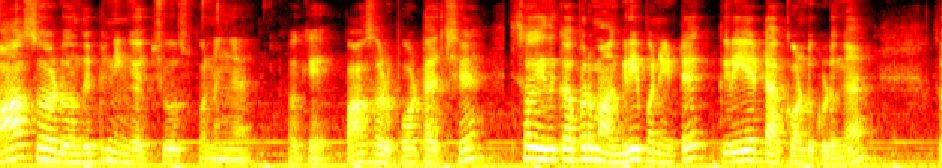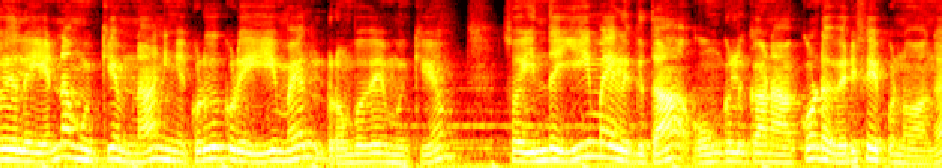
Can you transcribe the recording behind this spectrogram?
பாஸ்வேர்டு வந்துட்டு நீங்கள் சூஸ் பண்ணுங்கள் ஓகே பாஸ்வேர்டு போட்டாச்சு. ஸோ இதுக்கப்புறம் அக்ரி பண்ணிவிட்டு க்ரியேட் அக்கௌண்ட் கொடுங்க. ஸோ இதில் என்ன முக்கியம்னா நீங்கள் கொடுக்கக்கூடிய இமெயில் ரொம்பவே முக்கியம். ஸோ இந்த இமெயிலுக்கு தான் உங்களுக்கான அக்கௌண்ட்டை வெரிஃபை பண்ணுவாங்க.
